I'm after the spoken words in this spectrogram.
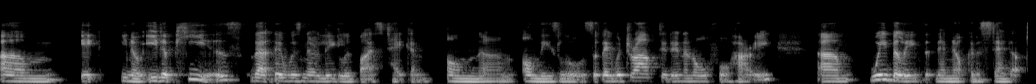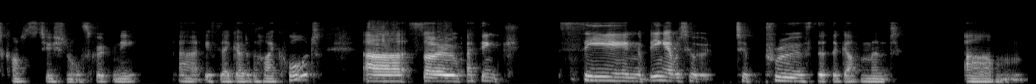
um, it, you know, it appears that there was no legal advice taken on, um, on these laws, that they were drafted in an awful hurry. Um, we believe that they're not going to stand up to constitutional scrutiny uh, if they go to the High Court. Uh, so I think seeing, being able to to prove that the government um,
